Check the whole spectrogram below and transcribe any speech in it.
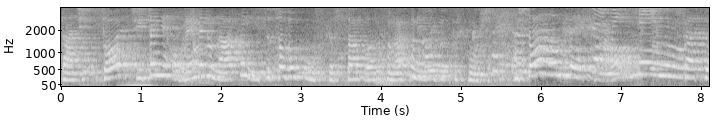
Znači, to je čitanje o vremenu nakon Isusovog uskrsa, odnosno nakon njegovog uskrsnuća. I šta je on rekao kad se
